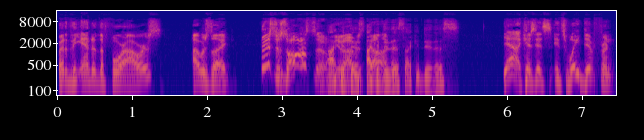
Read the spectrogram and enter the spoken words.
But at the end of the four hours, I was like, "This is awesome!" I You could know, do. was I could do this. I could do this. Yeah, because it's it's way different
